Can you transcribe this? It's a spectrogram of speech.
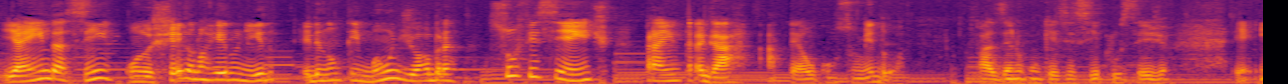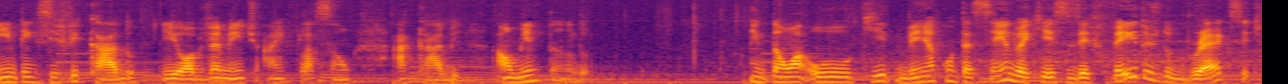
e ainda assim, quando chega no Reino Unido, ele não tem mão de obra suficiente para entregar até o consumidor, fazendo com que esse ciclo seja é, intensificado e, obviamente, a inflação acabe aumentando. Então, o que vem acontecendo é que esses efeitos do Brexit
